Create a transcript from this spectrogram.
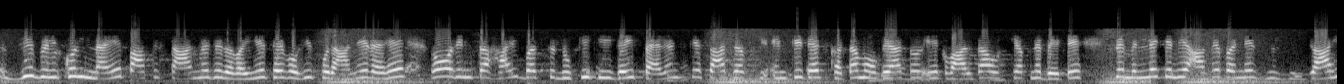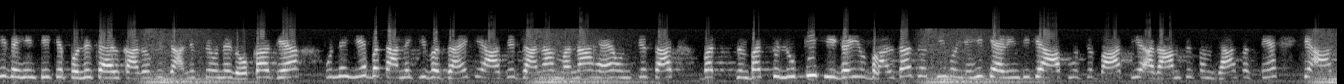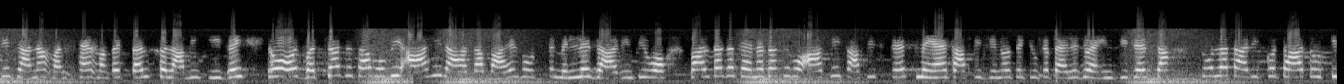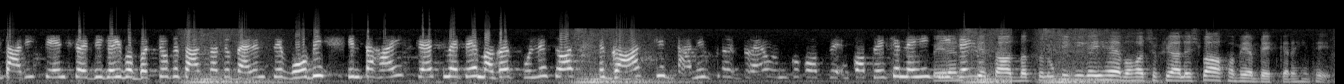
جی بالکل، نئے پاکستان میں جو رویے تھے وہی پرانے رہے اور انتہائی بدسلوکی کی گئی پیرنٹس کے ساتھ۔ جب انٹری ٹیسٹ ختم ہو گیا تو ایک والدہ اٹھ کے اپنے بیٹے سے ملنے کے لیے آگے بڑھنے جا ہی رہی تھی کہ پولیس اہلکاروں کی جانب سے انہیں روکا گیا انہیں یہ بتانے کی بجائے کہ آگے جانا منع ہے۔ ان کے ساتھ بد بدسلوکی کی گئی۔ والدہ جو تھی وہ یہی کہہ رہی تھی کہ آپ مجھے بات یہ آرام سے سمجھا سکتے ہیں کہ آگے جانا منع ہے، مگر تل سلامی کی گئی۔ تو اور بچہ جو تھا وہ بھی آ ہی رہا تھا۔ باہر وہ اس سے ملنے جا رہی تھی۔ وہ والدہ کا کہنا تھا کہ وہ آگے کافی اسٹریس میں ہے کافی دنوں سے، کیونکہ پہلے جو انسیڈنٹ تھا سولہ تاریخ کو تھا تو اس کی تاریخ چینج کر دی گئی۔ وہ بچوں کے ساتھ ساتھ جو پیرنٹس تھے وہ بھی انتہائی اسٹریس میں تھے مگر پولیس اور گارڈ کی جانب جو ہے ان کو کوپریشن نہیں کی گئی۔ کے ساتھ بدسلوکی کی گئی ہے۔ بہت شکریہ الشبا آپ ہمیں اپڈیٹ کر رہی تھے۔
